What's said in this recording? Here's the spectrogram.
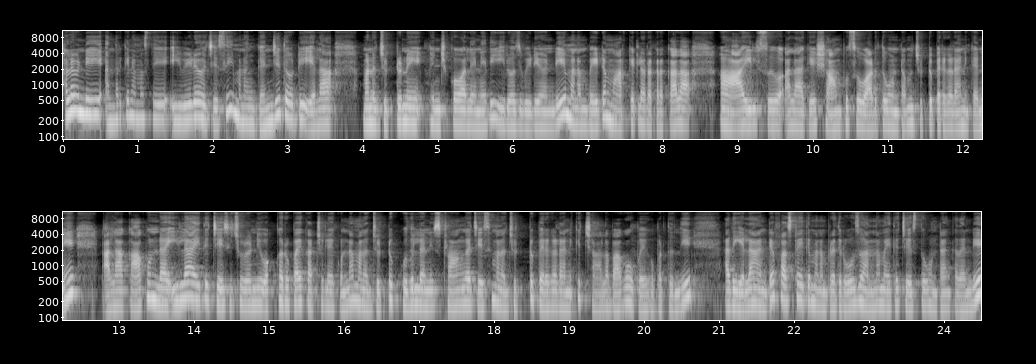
హలో అండి అందరికీ నమస్తే. ఈ వీడియో వచ్చేసి మనం గంజితోటి ఎలా మన జుట్టుని పెంచుకోవాలి అనేది ఈరోజు వీడియో అండి. మనం బయట మార్కెట్లో రకరకాల ఆయిల్స్ అలాగే షాంపూస్ వాడుతూ ఉంటాము జుట్టు పెరగడానికని. అలా కాకుండా ఇలా అయితే చేసి చూడండి ఒక్క రూపాయి ఖర్చు లేకుండా మన జుట్టు కుదుళ్ళని స్ట్రాంగ్గా చేసి మన జుట్టు పెరగడానికి చాలా బాగా ఉపయోగపడుతుంది. అది ఎలా అంటే ఫస్ట్ అయితే మనం ప్రతిరోజు అన్నం అయితే చేస్తూ ఉంటాం కదండి.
